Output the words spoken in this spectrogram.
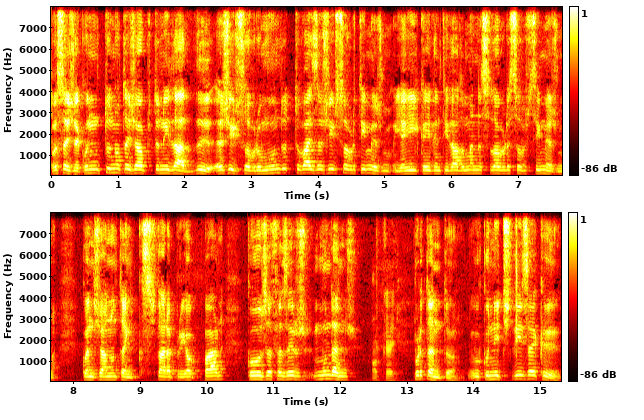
Ou seja, quando tu não tens a oportunidade de agir sobre o mundo, tu vais agir sobre ti mesmo. E é aí que a identidade humana se dobra sobre si mesma. Quando já não tem que se estar a preocupar com os afazeres mundanos. Ok. Portanto, o que o Nietzsche diz é que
